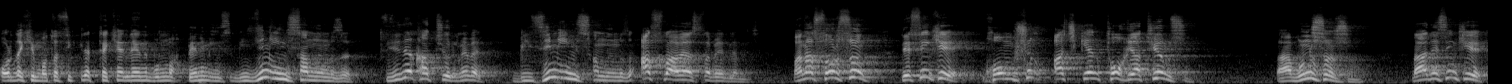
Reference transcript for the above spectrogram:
oradaki motosiklet tekerleğini bulmak benim ins- bizim insanlığımızı sizi de katıyorum evet. Bizim insanlığımızı asla ve asla belirlemez. Bana sorsun desin ki komşun açken tok yatıyor musun? Daha bunu sorsun. Daha desin ki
